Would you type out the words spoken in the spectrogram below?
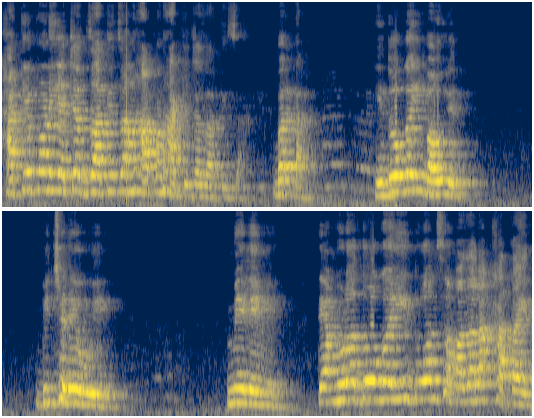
हाके पण याच्याच जातीचा आणि हा पण हाकेच्या जातीचा. बरं का? हे दोघंही भाऊ आहेत. बिछडे हुए मेले मे. त्यामुळं दोघंही दोन समाजाला खातायत.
